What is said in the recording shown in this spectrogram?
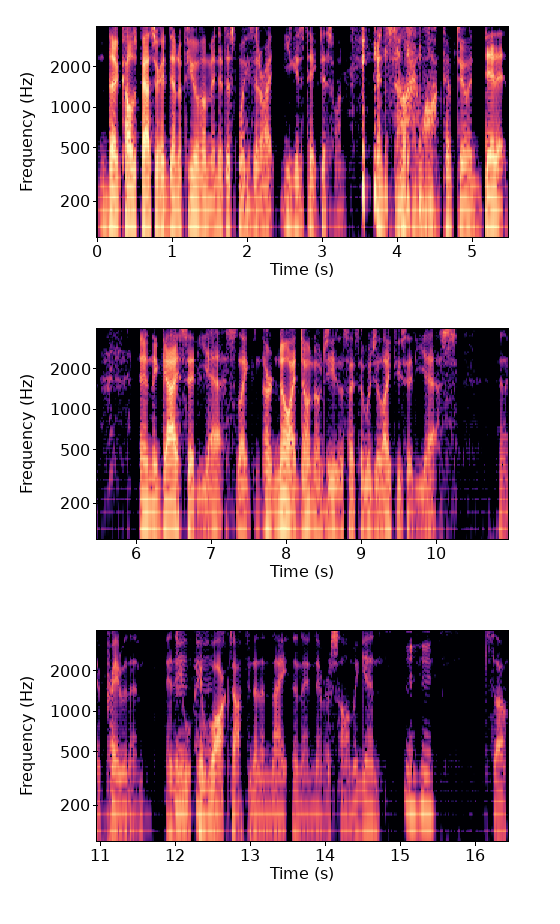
the college pastor had done a few of them, and at this point, he said, "All right, you get to take this one." and so I walked up to him and did it, and the guy said, "Yes," like or no, I don't know Jesus. I said, "Would you like to?" He said, "Yes," and I prayed with him, and he Mhm. walked off into the night, and I never saw him again. Mhm. So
